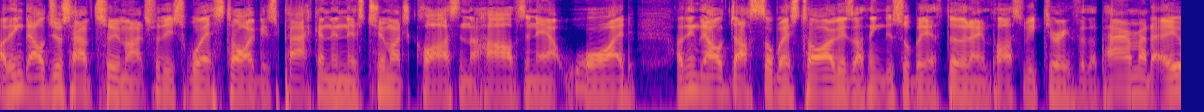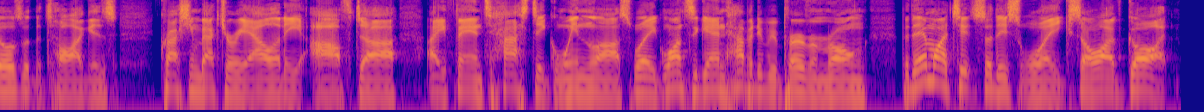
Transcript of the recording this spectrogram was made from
I think they'll just have too much for this West Tigers pack, and then there's too much class in the halves and out wide. I think they'll dust the West Tigers. I think this will be a 13 plus victory for the Parramatta Eels with the Tigers crashing back to reality after a fantastic win last week. Once again, happy to be proven wrong, but they're my tips for this week. So I've got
